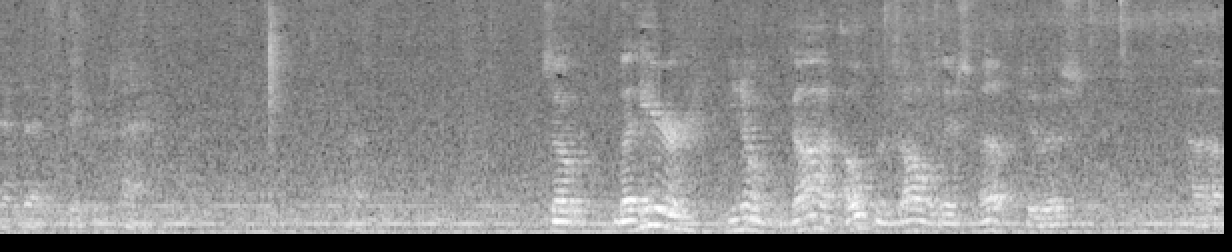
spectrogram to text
at that particular time. So, but here, you know, God opens all of this up to us. Uh,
